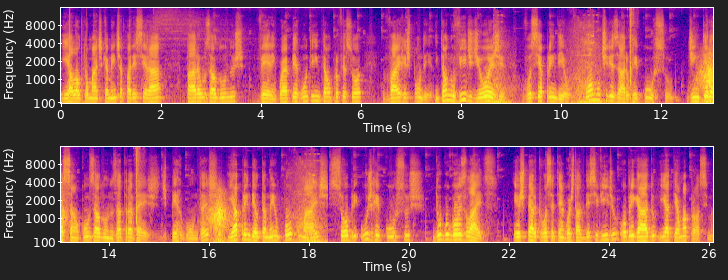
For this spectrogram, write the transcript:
E ela automaticamente aparecerá para os alunos verem qual é a pergunta e então o professor vai responder. Então, no vídeo de hoje, você aprendeu como utilizar o recurso de interação com os alunos através de perguntas e aprendeu também um pouco mais sobre os recursos do Google Slides. Eu espero que você tenha gostado desse vídeo. Obrigado e até uma próxima.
